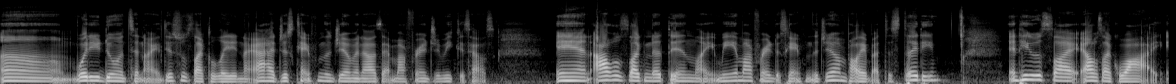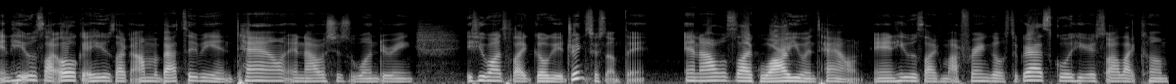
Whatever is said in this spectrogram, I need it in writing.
um, what are you doing tonight?" This was like a late at night. I had just came from the gym and I was at my friend Jamaica's house, and I was like, "Nothing." Like me and my friend just came from the gym, probably about to study. And he was like, I was like, why? And he was like, oh, okay. He was like, I'm about to be in town, and I was just wondering if you wanted to like go get drinks or something. And I was like, why are you in town? And he was like, my friend goes to grad school here, so I like come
